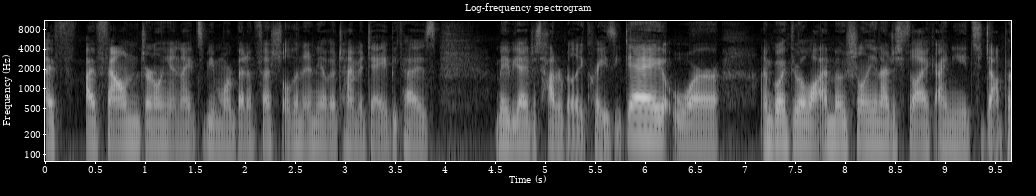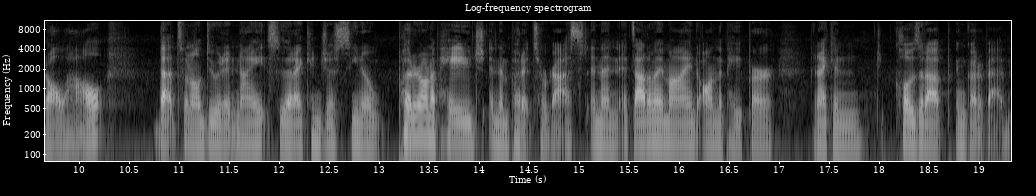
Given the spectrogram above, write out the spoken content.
I've, I've found journaling at night to be more beneficial than any other time of day because maybe I just had a really crazy day or I'm going through a lot emotionally and I just feel like I need to dump it all out. That's when I'll do it at night so that I can just, you know, put it on a page and then put it to rest. And then it's out of my mind on the paper and I can close it up and go to bed.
